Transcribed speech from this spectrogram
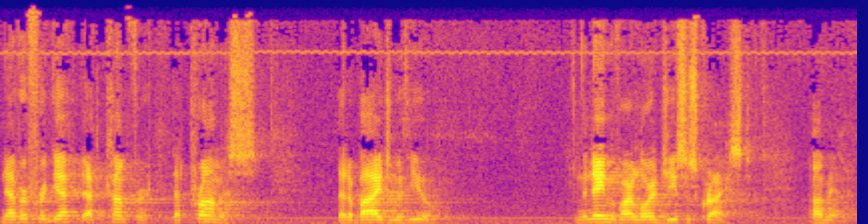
never forget that comfort, that promise that abides with you. In the name of our Lord Jesus Christ, amen.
